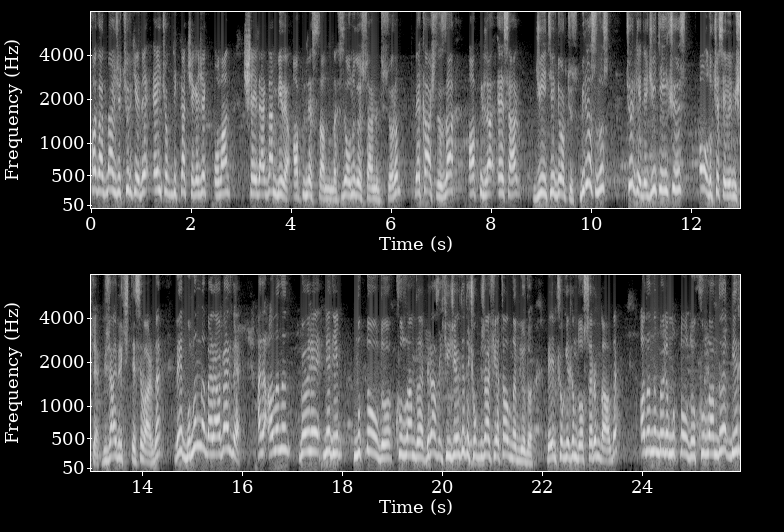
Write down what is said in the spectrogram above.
Fakat bence Türkiye'de en çok dikkat çekecek olan şeylerden biri Aprilia standında. Size onu göstermek istiyorum. Ve karşınızda Aprilia SR GT 400. Biliyorsunuz Türkiye'de GT 200 oldukça sevilmişti. Güzel bir kitlesi vardı. Ve bununla beraber de hani alanın böyle ne diyeyim mutlu olduğu, kullandığı, biraz ikinci elde de çok güzel fiyata alınabiliyordu. Benim çok yakın dostlarım da aldı. Alanın böyle mutlu olduğu, kullandığı bir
